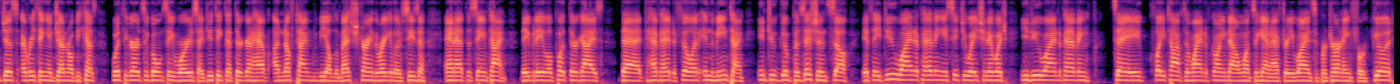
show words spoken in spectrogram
just everything in general because with regards to Golden State Warriors, I do think that they're going to have enough time to be able to mesh during the regular season. And at the same time, they've been able to put their guys that have had to fill in in the meantime into good positions. So if they do wind up having a situation in which you do wind up having, say, Klay Thompson wind up going down once again after he winds up returning for good,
